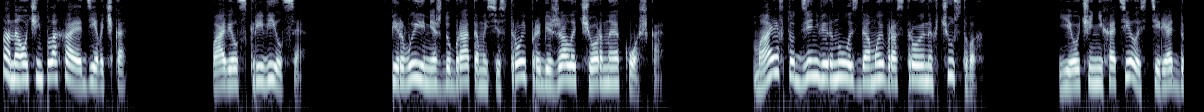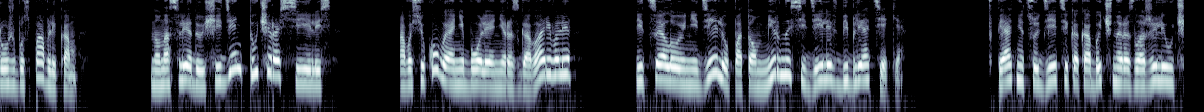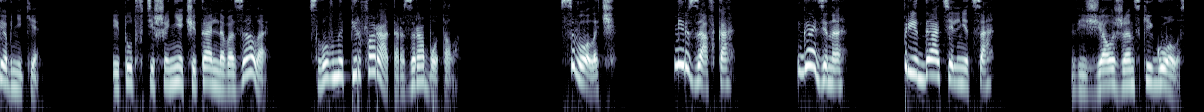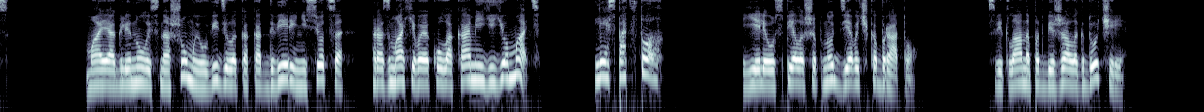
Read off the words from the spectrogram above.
Она очень плохая девочка. Павел скривился. Впервые между братом и сестрой пробежала черная кошка. Майя в тот день вернулась домой в расстроенных чувствах. Ей очень не хотелось терять дружбу с Павликом. Но на следующий день тучи рассеялись, а Васюковой они более не разговаривали и целую неделю потом мирно сидели в библиотеке. В пятницу дети, как обычно, разложили учебники. И тут в тишине читального зала словно перфоратор заработал. «Сволочь! Мерзавка! Гадина! Предательница!» Визжал женский голос. Майя оглянулась на шум и увидела, как от двери несется, размахивая кулаками, ее мать. «Лезь под стол!» Еле успела шепнуть девочка брату. Светлана подбежала к дочери,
